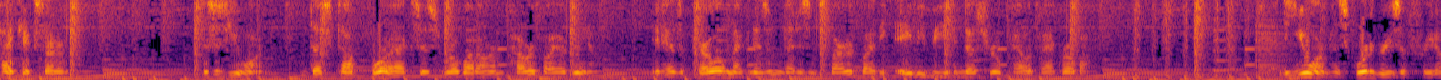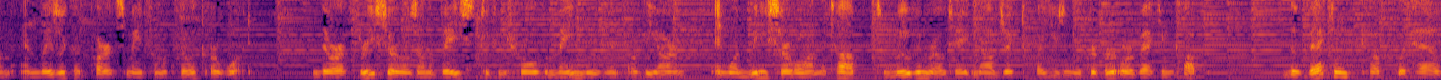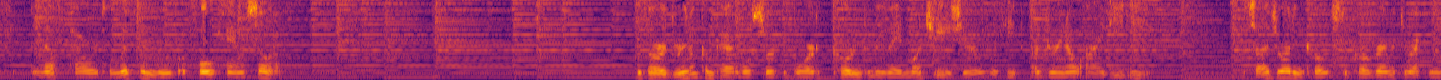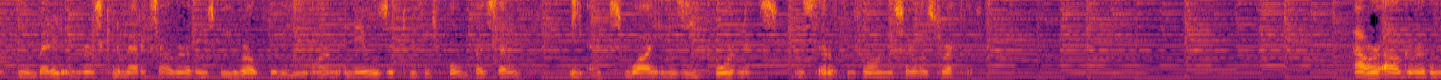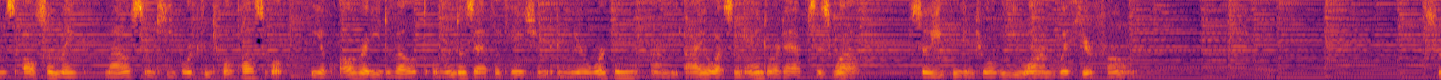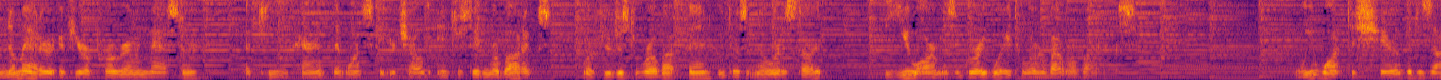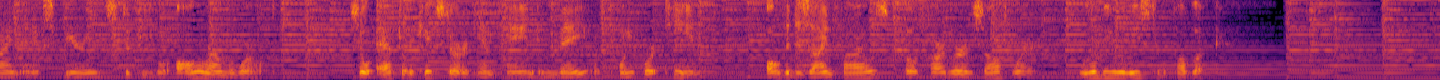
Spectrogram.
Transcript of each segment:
Hi Kickstarter. This is uArm, desktop 4-axis robot arm powered by Arduino. It has a parallel mechanism that is inspired by the ABB Industrial PalletPack robot. The uArm has 4 degrees of freedom and laser-cut parts made from acrylic or wood. There are 3 servos on the base to control the main movement of the arm and one mini servo on the top to move and rotate an object by using a gripper or a vacuum cup. The vacuum cup would have enough power to lift and move a full can of soda. With our Arduino compatible circuit board, coding can be made much easier with the Arduino IDE. Besides writing codes to program it directly, the embedded inverse kinematics algorithms we wrote for the uArm enables it to be controlled by setting the X, Y, and Z coordinates, instead of controlling the servos directly. Our algorithms also make mouse and keyboard control possible. We have already developed a Windows application and we are working on the iOS and Android apps as well, so you can control the uArm with your phone. So no matter if you're a programming master, a keen parent that wants to get your child interested in robotics, or if you're just a robot fan who doesn't know where to start, the uArm is a great way to learn about robotics. We want to share the design and experience to people all around the world. So after the Kickstarter campaign in May of 2014, all the design files, both hardware and software, will be released to the public.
